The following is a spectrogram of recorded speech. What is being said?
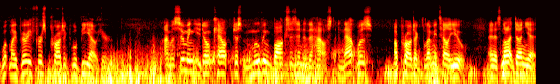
what my very first project will be out here. I'm assuming you don't count just moving boxes into the house, and that was a project, let me tell you, and it's not done yet.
